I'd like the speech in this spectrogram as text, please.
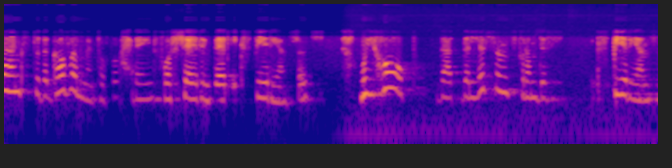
Thanks to the government of Bahrain for sharing their experiences. We hope that the lessons from this experience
